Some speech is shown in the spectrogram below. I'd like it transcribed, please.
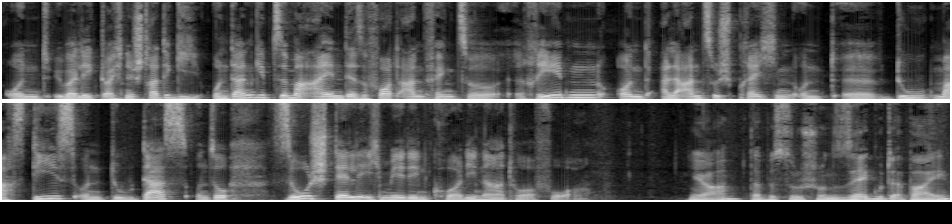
und überlegt euch eine Strategie. Und dann gibt's immer einen, der sofort anfängt zu reden und alle anzusprechen und äh, du machst dies und du das und so. So stelle ich mir den Koordinator vor. Ja, da bist du schon sehr gut dabei.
